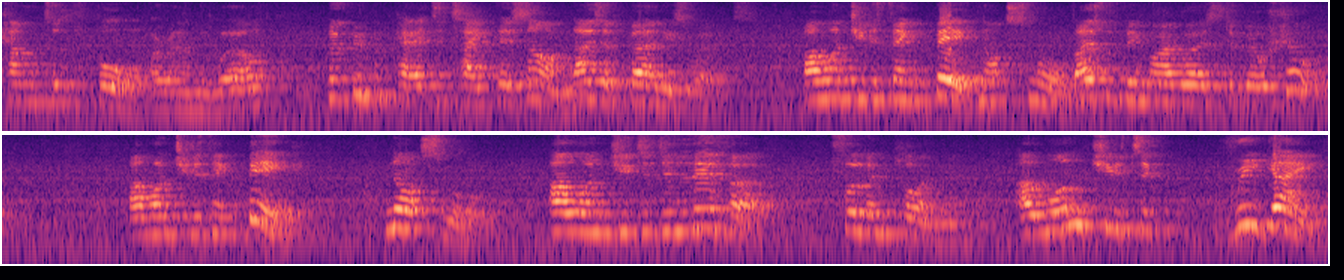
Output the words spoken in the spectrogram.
come to the fore around the world who've been prepared to take this on. Those are Bernie's words. I want you to think big, not small. Those would be my words to Bill Shorten. I want you to think big, not small. I want you to deliver full employment. I want you to regain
